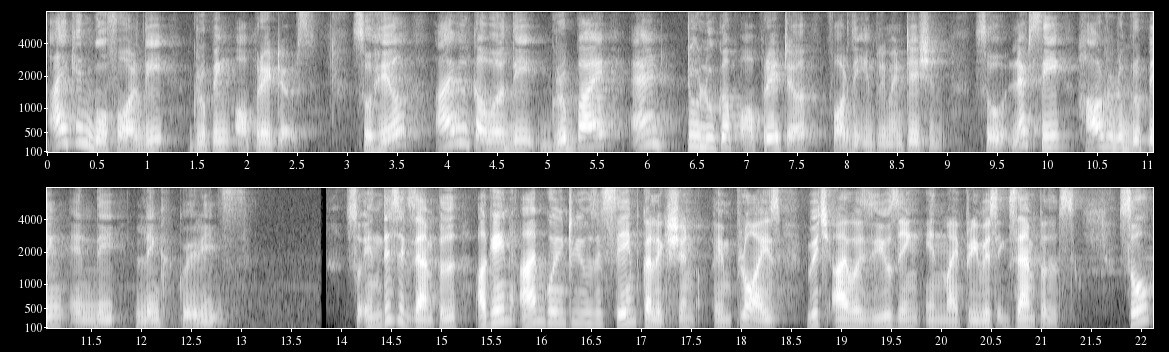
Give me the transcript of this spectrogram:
I can go for the grouping operators. So here I will cover the group by and to lookup operator for the implementation. So let's see how to do grouping in the LinQ queries. So in this example, again I'm going to use the same collection employees which I was using in my previous examples. So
